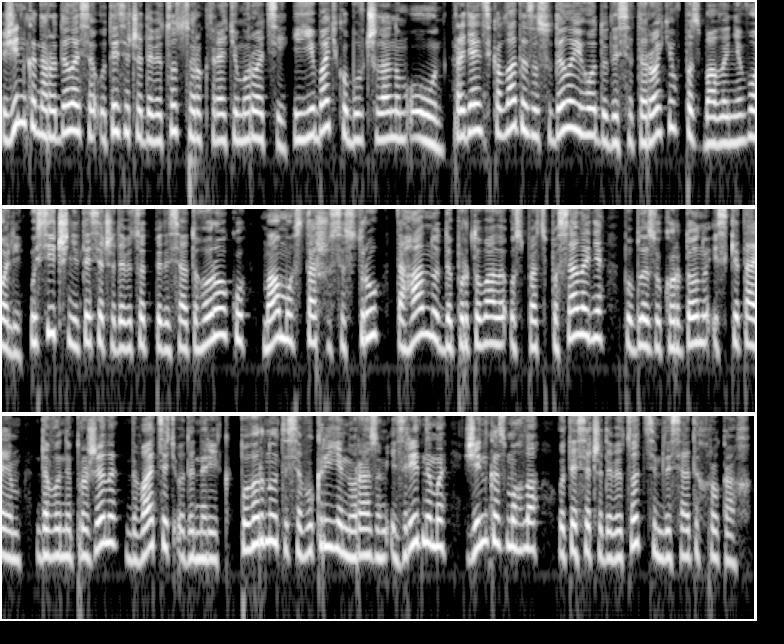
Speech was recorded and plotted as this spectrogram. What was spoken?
Жінка народилася у 1943 році. Її батько був членом ОУН. Радянська влада засудила його до 10 років позбавлення волі. У січні 1950 року маму, старшу сестру та Ганну депортували у спецпоселення поблизу кордону із Китаєм, де вони прожили 21 рік. Повернутися в Україну разом із рідними жінка змогла у 1970-х роках.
